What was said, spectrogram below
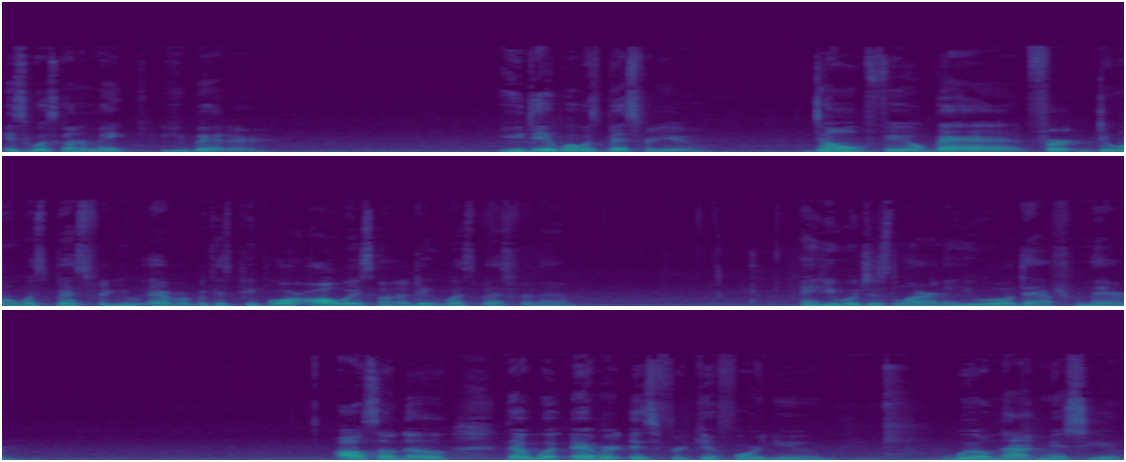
is what's going to make you better. You did what was best for you don't feel bad for doing what's best for you ever because people are always going to do what's best for them. And you will just learn and you will adapt from there. Also, know that whatever is freaking for you will not miss you.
